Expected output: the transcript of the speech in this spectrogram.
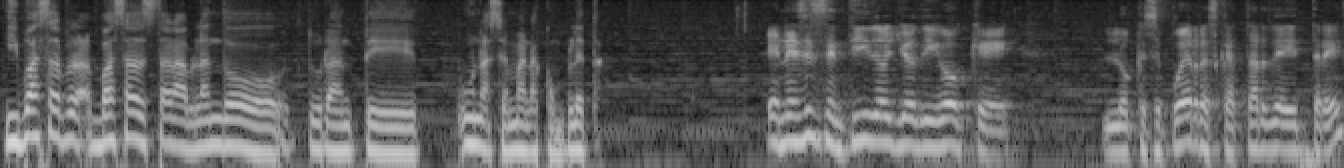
Y vas a, vas a estar hablando durante una semana completa. En ese sentido, yo digo que lo que se puede rescatar de E3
